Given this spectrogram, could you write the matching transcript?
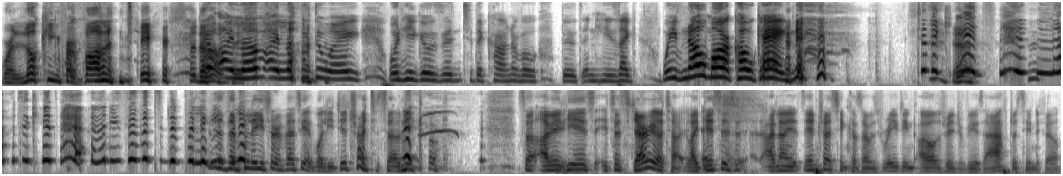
We're looking for volunteers. for No, I thing." love, I love the way when he goes into the carnival booth and he's like, "We've no more cocaine." to the kids, Yeah. loads of kids, and then he says it to the police. the police are investigating. Well, he did try to sell me coke. So I mean, he is. It's a stereotype. Like this is, and I, it's interesting because I was reading. I always read reviews after seeing the film,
